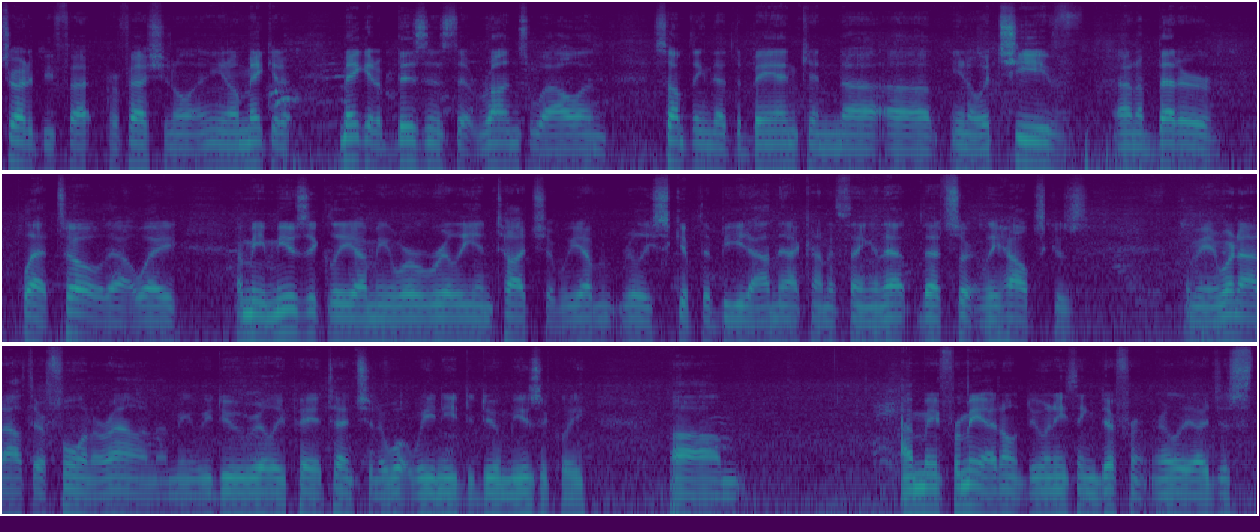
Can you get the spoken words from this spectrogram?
try to be professional, and you know, make it a, make it a business that runs well and something that the band can, uh, uh, you know, achieve on a better plateau that way. I mean, musically, I mean, we're really in touch, and we haven't really skipped a beat on that kind of thing, and that that certainly helps because I mean, we're not out there fooling around. I mean, we do really pay attention to what we need to do musically. Um, I mean, for me, I don't do anything different really. I just,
